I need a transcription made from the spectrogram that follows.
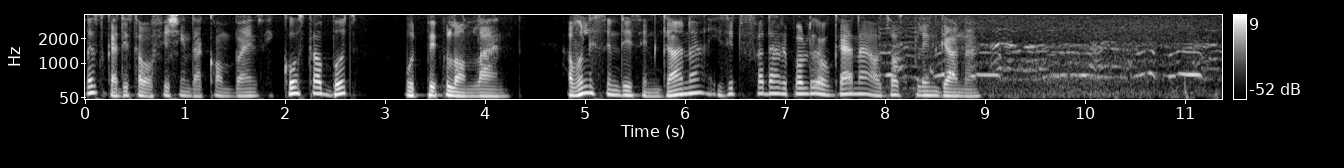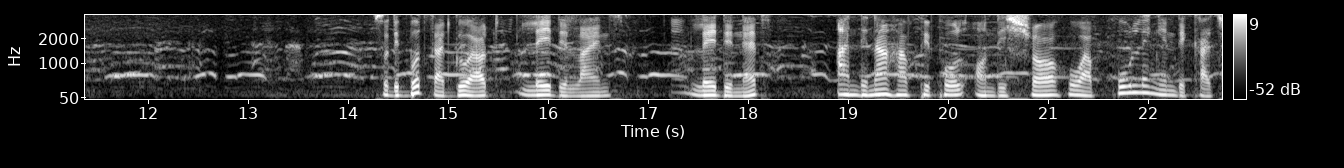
Let's look at this type of fishing that combines a coastal boat with people on land. I've only seen this in Ghana. Is it Federal Republic of Ghana or just plain Ghana? So the boats that go out lay the lines, lay the net, and they now have people on the shore who are pulling in the catch.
